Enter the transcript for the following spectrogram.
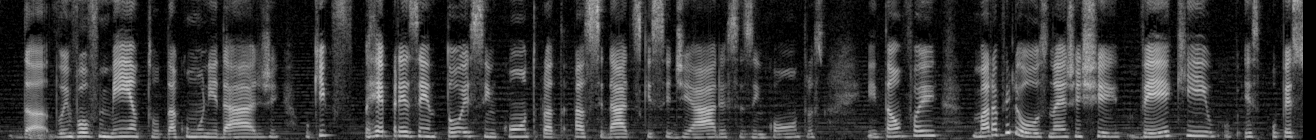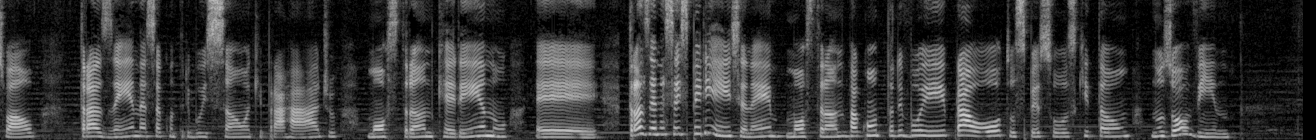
da, do envolvimento da comunidade, o que representou esse encontro para as cidades que sediaram esses encontros. Então foi maravilhoso, né? A gente vê que o, o pessoal trazendo essa contribuição aqui para a rádio, mostrando, querendo, é, trazendo essa experiência, né? Mostrando para contribuir para outras pessoas que estão nos ouvindo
